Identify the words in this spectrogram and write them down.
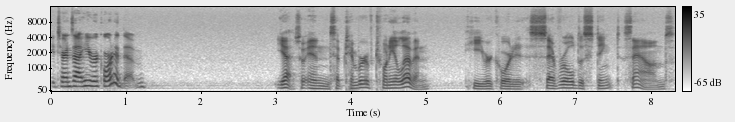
it turns out he recorded them. Yeah, so in September of 2011, he recorded several distinct sounds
